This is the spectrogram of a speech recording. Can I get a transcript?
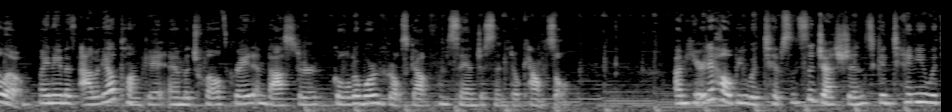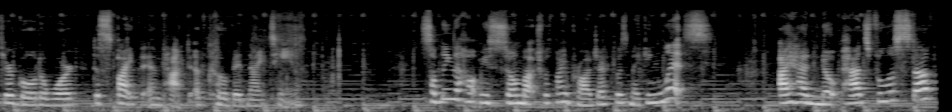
Hello, my name is Abigail Plunkett and I'm a 12th grade ambassador Gold Award Girl Scout from San Jacinto Council. I'm here to help you with tips and suggestions to continue with your Gold Award despite the impact of COVID-19. Something that helped me so much with my project was making lists. I had notepads full of stuff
